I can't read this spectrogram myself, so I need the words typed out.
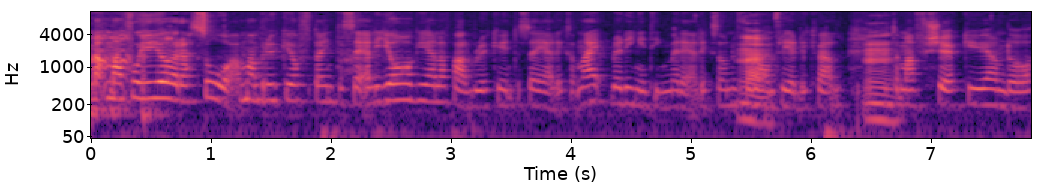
Man, man får ju göra så. Man brukar ju ofta inte säga, eller jag i alla fall brukar inte säga liksom, nej blir det ingenting med det. Liksom. Du får Nej. ha en trevlig kväll. Mm. Utan man försöker ju ändå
